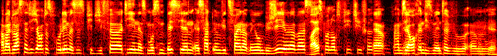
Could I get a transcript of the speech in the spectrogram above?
Aber du hast natürlich auch das Problem, es ist PG-13, es muss ein bisschen, es hat irgendwie 200 Millionen Budget oder was. Weiß man, ob es PG-14 Ja, haben sie auch in diesem Interview ähm,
